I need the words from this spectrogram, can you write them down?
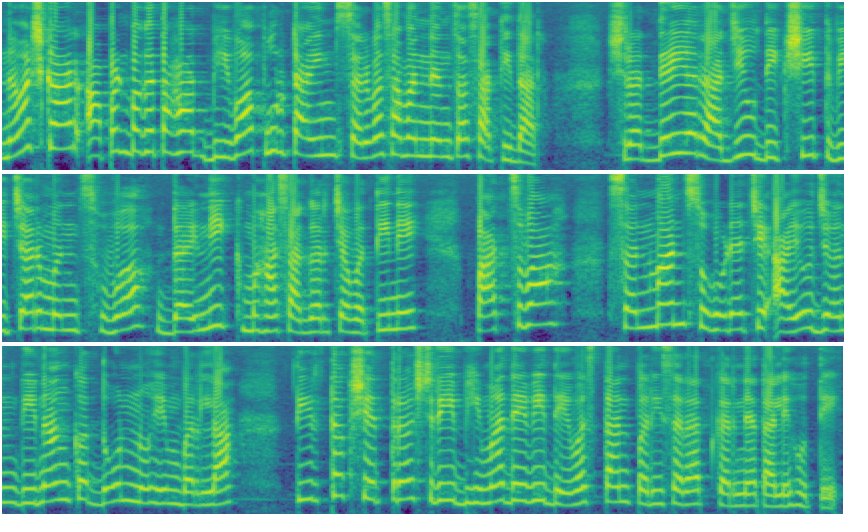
नमस्कार आपण बघत आहात भिवापूर टाइम सर्वसामान्यांचा साथीदार. श्रद्धेय राजीव दीक्षित विचार मंच व दैनिक महासागरच्या वतीने पाचवा सन्मान सोहळ्याचे आयोजन दिनांक दोन नोव्हेंबरला तीर्थक्षेत्र श्री भीमादेवी देवस्थान परिसरात करण्यात आले होते.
